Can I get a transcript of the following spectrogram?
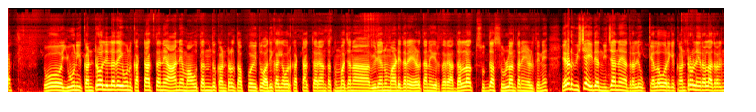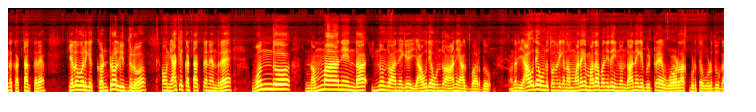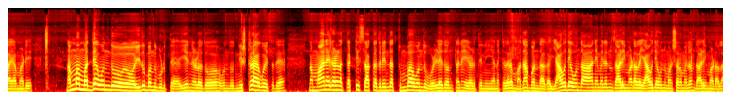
ಓ, ಇವನಿಗೆ ಕಂಟ್ರೋಲ್ ಇಲ್ಲದೆ ಇವನು ಕಟ್ಟಾಗ್ತಾನೆ ಆನೆ ಮಾವು ತಂದು ಕಂಟ್ರೋಲ್ ತಪ್ಪೋಯಿತು, ಅದಕ್ಕಾಗಿ ಅವ್ರು ಕಟ್ಟಾಗ್ತಾರೆ ಅಂತ ತುಂಬ ಜನ ವೀಡಿಯೋನೂ ಮಾಡಿದ್ದಾರೆ, ಹೇಳ್ತಾನೆ ಇರ್ತಾರೆ. ಅದೆಲ್ಲ ಶುದ್ಧ ಸುಳ್ಳು ಅಂತಲೇ ಹೇಳ್ತೀನಿ. ಎರಡು ವಿಷಯ ಇದೆ ನಿಜಾನೇ ಅದರಲ್ಲಿ. ಕೆಲವರಿಗೆ ಕಂಟ್ರೋಲ್ ಇರಲ್ಲ, ಅದರಲ್ಲಿಂದ ಕಟ್ಟಾಗ್ತಾರೆ ಕೆಲವರಿಗೆ ಕಂಟ್ರೋಲ್ ಇದ್ದರೂ ಅವನು ಯಾಕೆ ಕಟ್ಟಾಗ್ತಾನೆ ಅಂದರೆ ಒಂದು ನಮ್ಮ ಆನೆಯಿಂದ ಇನ್ನೊಂದು ಆನೆಗೆ ಯಾವುದೇ ಒಂದು ಹಾನಿ ಆಗಬಾರ್ದು. ಅಂದರೆ ಯಾವುದೇ ಒಂದು ತೊಂದರೆಗೆ ನಮ್ಮ ಮನೆಗೆ ಮದ ಬಂದಿದೆ, ಇನ್ನೊಂದು ಆನೆಗೆ ಬಿಟ್ಟರೆ ಹೊಡೆದಾಕ್ಬಿಡುತ್ತೆ ಹೊಡೆದು ಗಾಯ ಮಾಡಿ. ನಮ್ಮ ಮಧ್ಯೆ ಒಂದು ಇದು ಬಂದುಬಿಡುತ್ತೆ, ಏನು ಹೇಳೋದು, ಒಂದು ನಿಷ್ಠರ ಆಗೋಯ್ತದೆ. ನಮ್ಮ ಆನೆಗಳನ್ನ ಕಟ್ಟಿ ಸಾಕೋದ್ರಿಂದ ತುಂಬ ಒಂದು ಒಳ್ಳೆಯದು ಅಂತಲೇ ಹೇಳ್ತೀನಿ. ಏನಕ್ಕಂದರೆ ಮದ ಬಂದಾಗ ಯಾವುದೇ ಒಂದು ಆನೆ ಮೇಲೂ ದಾಳಿ ಮಾಡಲ್ಲ, ಯಾವುದೇ ಒಂದು ಮನುಷ್ಯರ ಮೇಲೂ ದಾಳಿ ಮಾಡಲ್ಲ.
